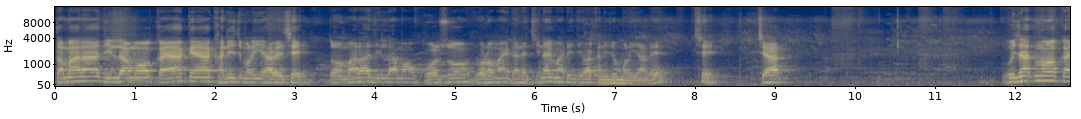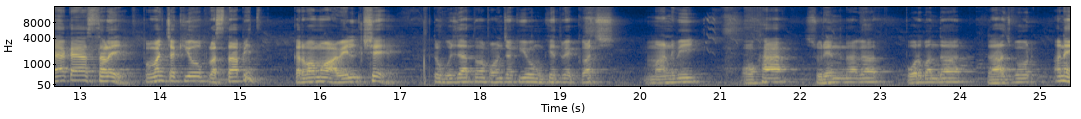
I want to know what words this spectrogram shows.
તમારા જિલ્લામાં કયા કયા ખનિજ મળી આવે છે? તો અમારા જિલ્લામાં કોલસો, ડોલોમાઇટ અને ચિનાઈ માટી જેવા ખનિજો મળી આવે છે. ચાર, ગુજરાતમાં કયા કયા સ્થળે પવનચક્કીઓ પ્રસ્થાપિત કરવામાં આવેલ છે. તો ગુજરાતમાં પવનચક્કીઓ મુખ્યત્વે કચ્છ, માંડવી, ઓખા, સુરેન્દ્રનગર, પોરબંદર, રાજકોટ અને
